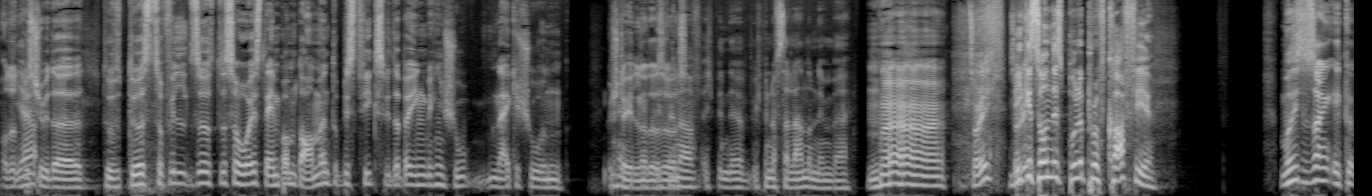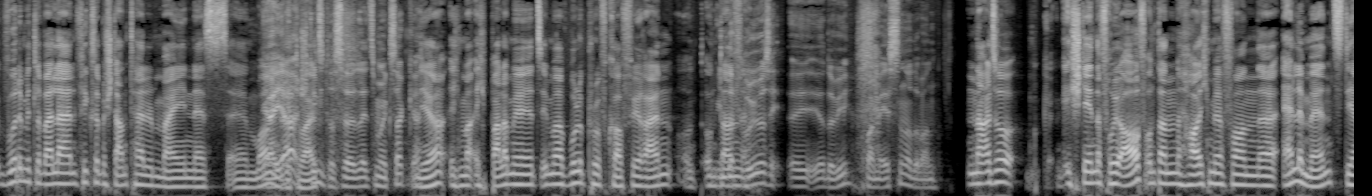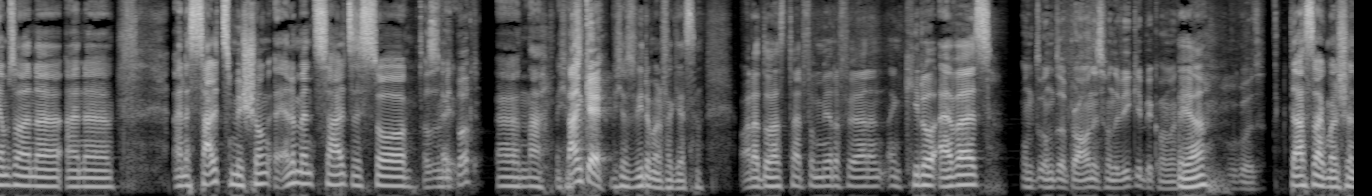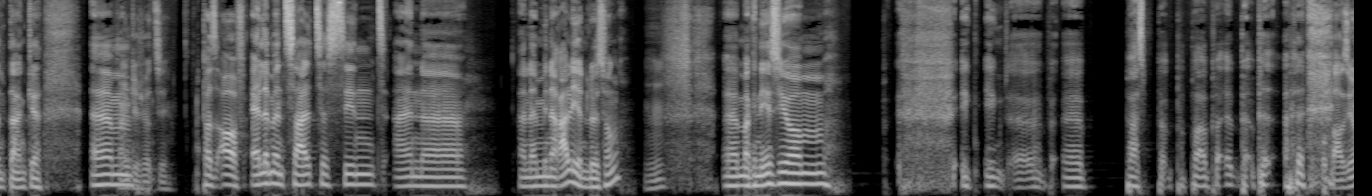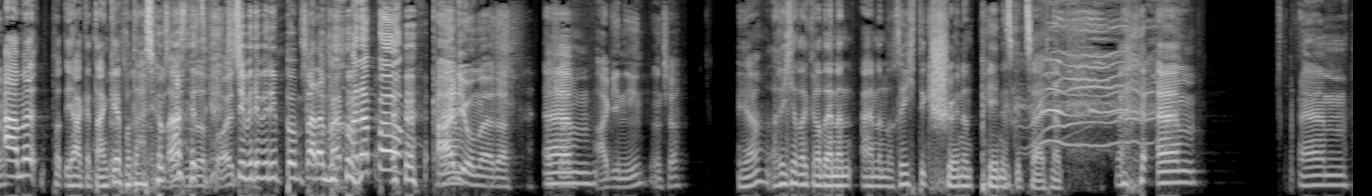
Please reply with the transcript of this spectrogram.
Oder du Ja. bist schon wieder, du, du hast so viel, du, du hast so ein hohes Tempo am Daumen, du bist fix wieder bei irgendwelchen Schuh, Nike-Schuhen bestellen oder ich bin, so. auf, ich, bin, äh, ich bin auf Zalando nebenbei. Sorry? Wie Sorry? gesund ist Bulletproof Coffee? Muss ich so sagen, ich- wurde mittlerweile ein fixer Bestandteil meines äh, Ja, ja, Morgenrituals. stimmt, das hast du letztes Mal gesagt, gell? Ja, ich, ich baller mir jetzt immer Bulletproof Coffee rein und, und In dann. der Früh äh, oder wie? Vor dem Essen oder wann? Na, also, ich stehe in der Früh auf und dann haue ich mir von äh, Elements, die haben so eine, eine, eine Salzmischung. Elements Salz ist so. Hast du es mitgebracht? Äh, na, ich hab's, Danke! ich hab's wieder mal vergessen. Oder du hast halt von mir dafür einen, ein Kilo Eiweiß. Und, und der Brown ist von der Wiki bekommen. Ja, Oh, gut. das sag mal schön, danke. Ähm, Danke, Schatzi. Pass auf, Elementsalze sind eine, eine Mineralienlösung. Mhm. Äh, Magnesium, äh, äh, äh, Pas, pa, pa, pa, pa, pa, pa, Potassium. Arme, ja, danke, Potassium. Kalium, Alter. Ähm, Arginin, und schau. ja, Richard hat gerade einen, einen richtig schönen Penis gezeichnet. ähm, ähm,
